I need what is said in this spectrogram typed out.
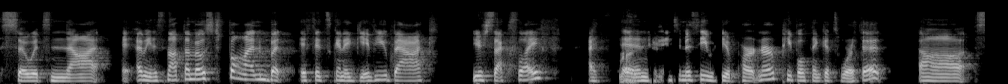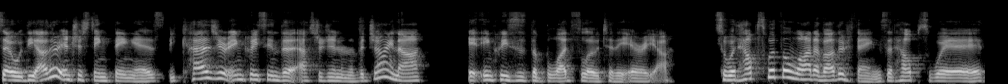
so it's not, I mean, it's not the most fun, but if it's going to give you back your sex life I, right. and your intimacy with your partner, people think it's worth it. Uh, so the other interesting thing is because you're increasing the estrogen in the vagina, it increases the blood flow to the area. So it helps with a lot of other things. It helps with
